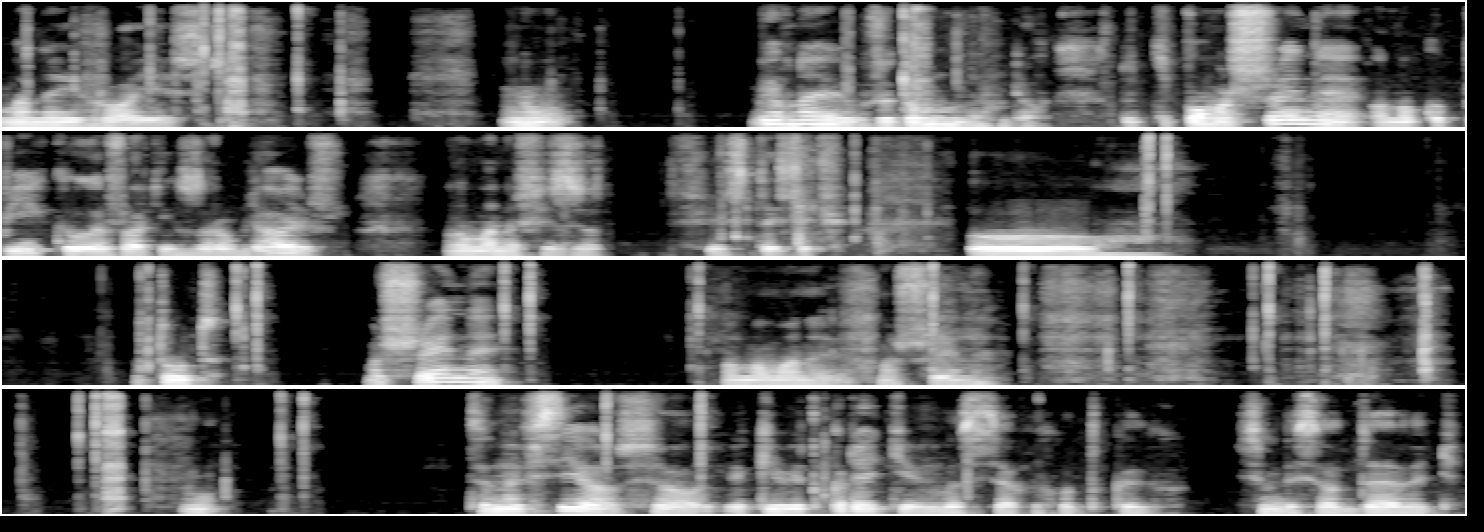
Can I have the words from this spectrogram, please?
в мене ігра є. Ну, я в неї вже давно не гуляв. Тут, типу, машини, воно копійки лежать, їх заробляєш. Воно в мене 66 тисяч. Е, Тут машини. Воно в мене машини. Ну, це не всі, а все, які відкриті без всяких от таких 79.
